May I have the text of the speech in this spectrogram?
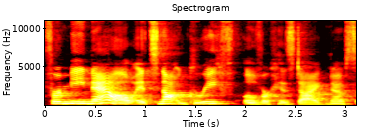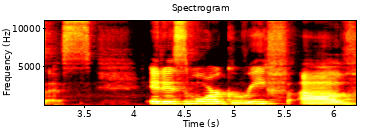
for me now, it's not grief over his diagnosis. It is more grief of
